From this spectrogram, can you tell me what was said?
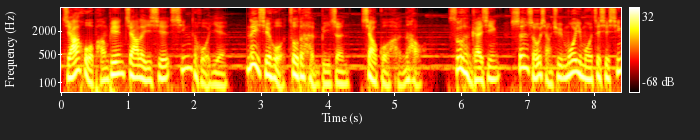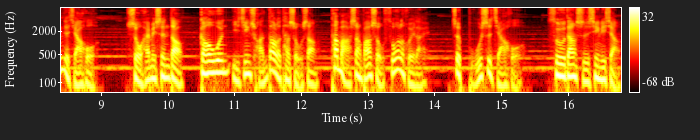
假火旁边加了一些新的火焰，那些火做得很逼真，效果很好。苏很开心，伸手想去摸一摸这些新的假火，手还没伸到，高温已经传到了他手上，他马上把手缩了回来。这不是假火。苏当时心里想：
